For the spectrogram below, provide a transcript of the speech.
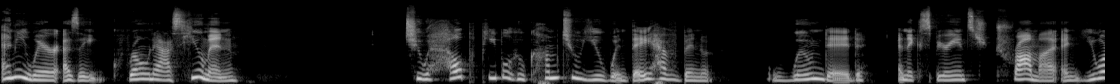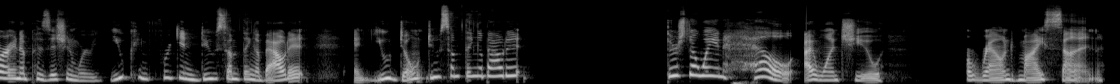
anywhere as a grown ass human to help people who come to you when they have been wounded and experienced trauma and you are in a position where you can freaking do something about it and you don't do something about it, there's no way in hell I want you around my son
